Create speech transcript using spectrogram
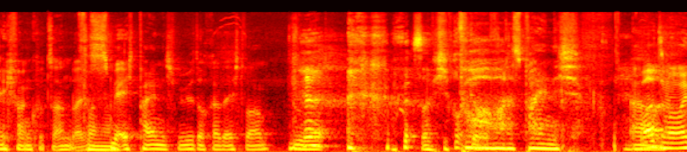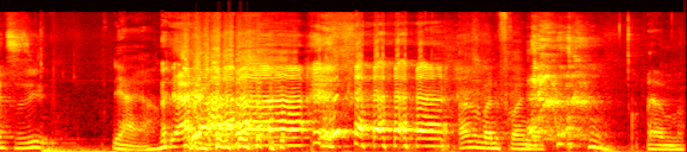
Ich fange kurz an, weil es ist mir echt peinlich. Mir wird auch gerade echt warm. Ja. das ich auch Boah, war das peinlich. Warte mal, meinst du sie? Ja, ja. ja, ja. also meine Freunde. ähm,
